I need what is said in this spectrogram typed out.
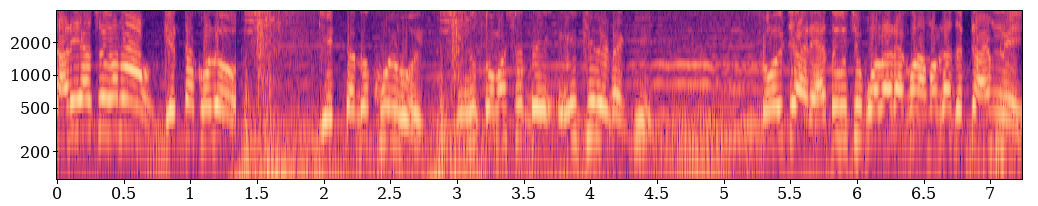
দাঁড়িয়ে আছো কেন? গেটটা খোলো। গেটটা তো খুলবই কিন্তু তোমার সাথে এই ছেলেটাকে সোলজার এত কিছু বলার এখন আমার কাছে টাইম নেই।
